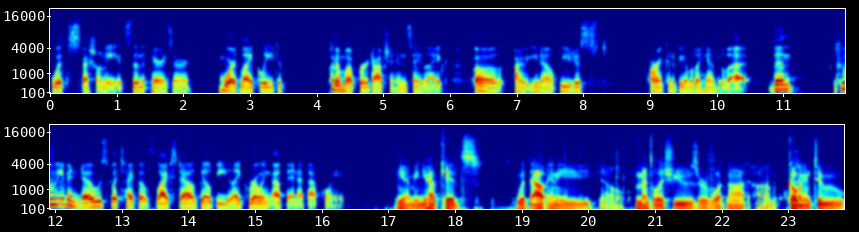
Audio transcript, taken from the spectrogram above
with special needs then the parents are more likely to put them up for adoption and say like oh i you know we just aren't going to be able to handle that. Then who even knows what type of lifestyle they'll be like growing up in at that point. Yeah, I mean, you have kids without any, you know, mental issues or whatnot, um, going into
